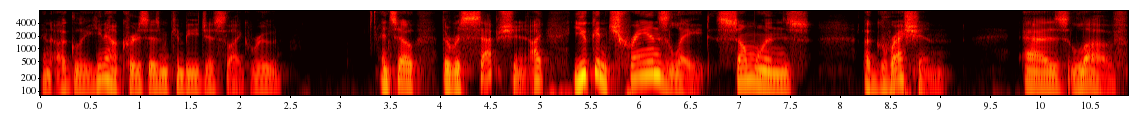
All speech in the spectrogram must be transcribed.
and ugly. You know how criticism can be just like rude. And so the reception, I, you can translate someone's aggression as love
